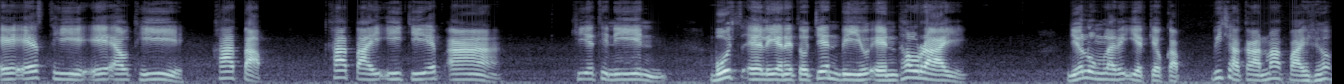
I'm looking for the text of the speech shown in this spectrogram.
AST ALT ค่าตับ ค่าไต EGFR คีเอทินีนบูสเอเรียไนโตรเจน BUN เท่าไรเดี๋ยวลงรายละเอียดเกี่ยวกับวิชาการมากไปเนอะ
